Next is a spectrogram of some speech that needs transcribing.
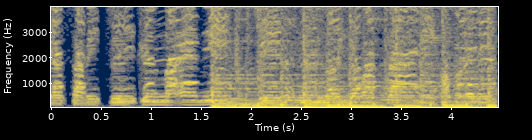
が錆びつく前に自分の弱さに恐れる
